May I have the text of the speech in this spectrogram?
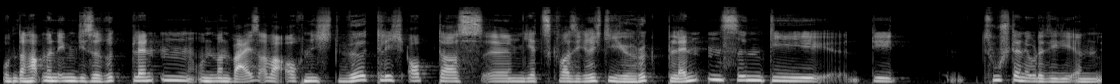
Und dann hat man eben diese Rückblenden und man weiß aber auch nicht wirklich, ob das ähm, jetzt quasi richtige Rückblenden sind, die die Zustände oder die ähm,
